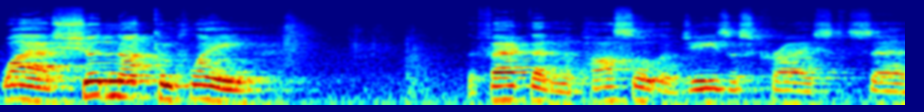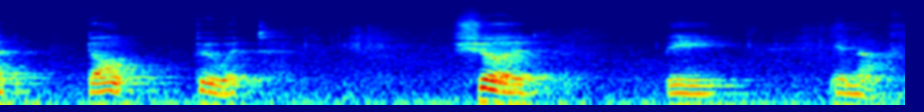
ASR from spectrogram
why I should not complain, the fact that an apostle of Jesus Christ said, Don't do it, should be enough.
